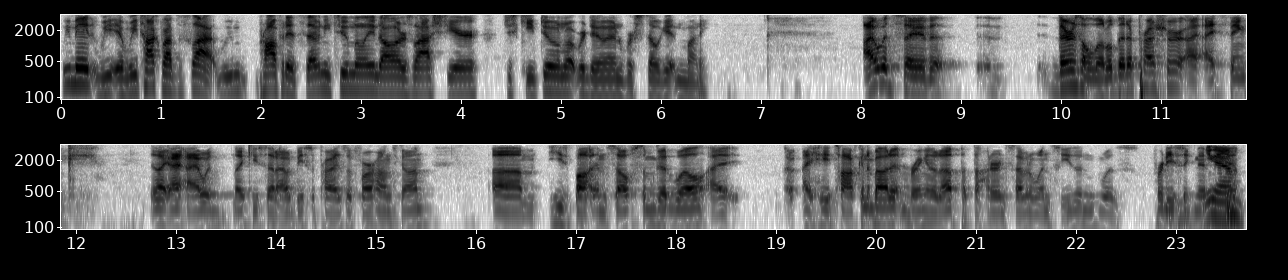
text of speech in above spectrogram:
we made we we talk about this a lot. We profited $72 million last year. Just keep doing what we're doing. We're still getting money. I would say that uh, there's a little bit of pressure. I, I think, like I, I would, like you said, I would be surprised if Farhan's gone. Um, he's bought himself some goodwill. I I hate talking about it and bringing it up, but the 107 win season was pretty significant.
